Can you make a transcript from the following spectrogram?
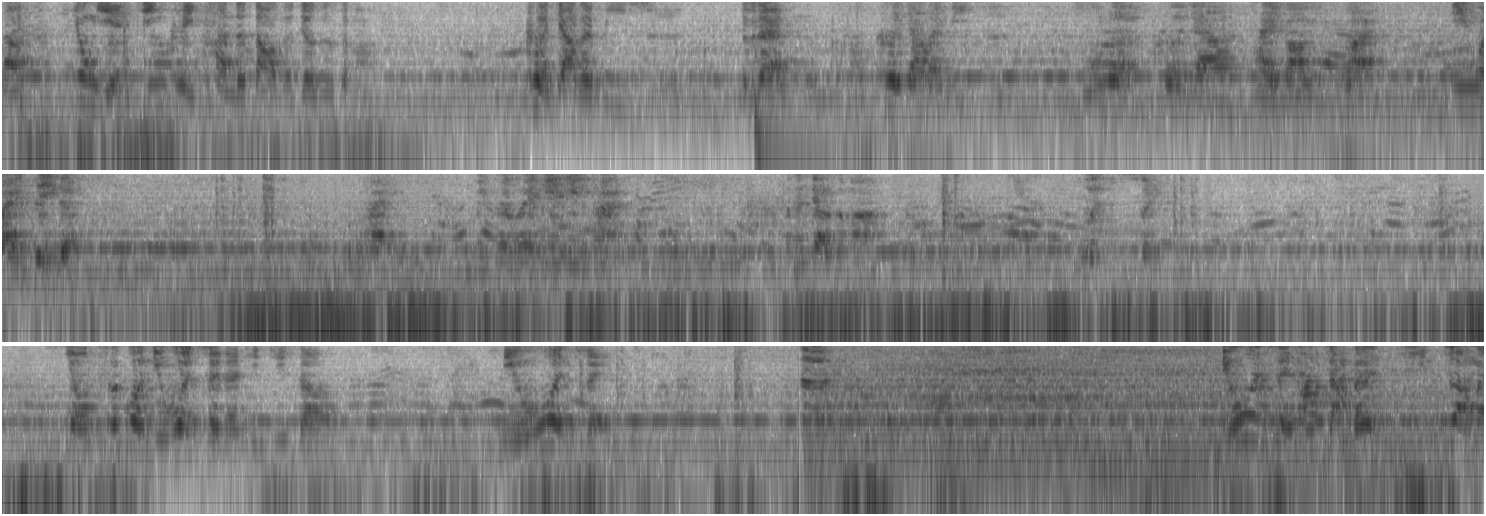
那用眼睛可以看得到的就是什么？客家的米食，对不对？客家的米食。除了客家菜包以外，另外这个，来，你可不可以念念看？这个叫什么？问水。有吃过牛问水的请举手。牛问水，牛问水它长的形状呢，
